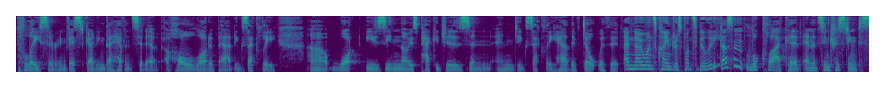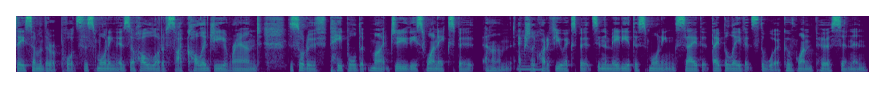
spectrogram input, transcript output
Police are investigating. They haven't said a, a whole lot about exactly uh, what is in those packages and, and exactly how they've dealt with it. And no one's claimed responsibility? Doesn't look like it. And it's interesting to see some of the reports this morning. There's a whole lot of psychology around the sort of people people that might do this. One expert, um, actually, mm. quite a few experts in the media this morning say that they believe it's the work of one person, and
